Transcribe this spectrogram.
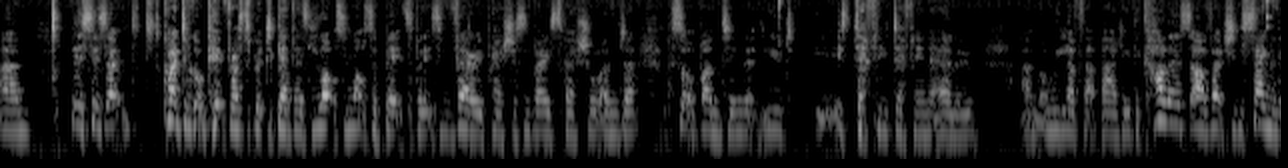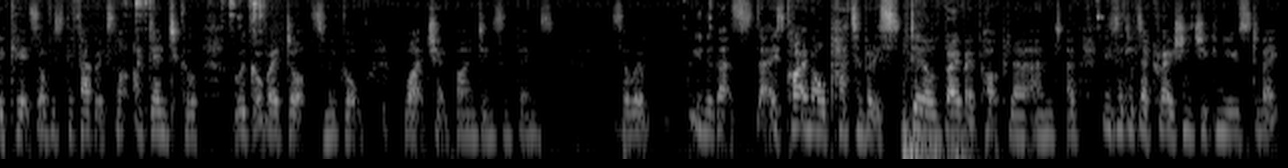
Um, this is a quite difficult kit for us to put together. There's lots and lots of bits, but it's very precious and very special, and uh, the sort of bunting that you'd is definitely definitely an heirloom um, and we love that badly. The colours are virtually the same in the kits. Obviously, the fabric's not identical, but we've got red dots and we've got white check bindings and things. So we're, you know, that's that is quite an old pattern, but it's still very very popular. And um, these little decorations you can use to make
